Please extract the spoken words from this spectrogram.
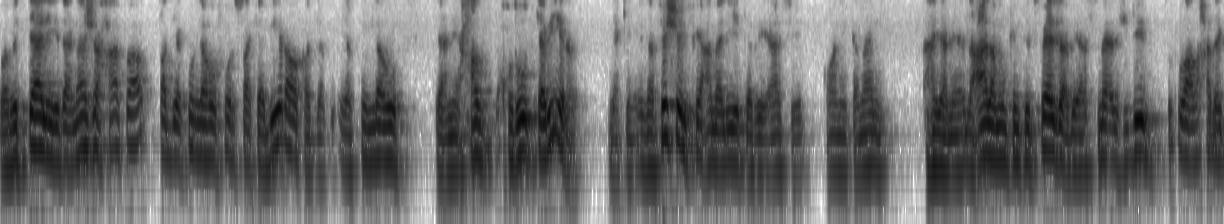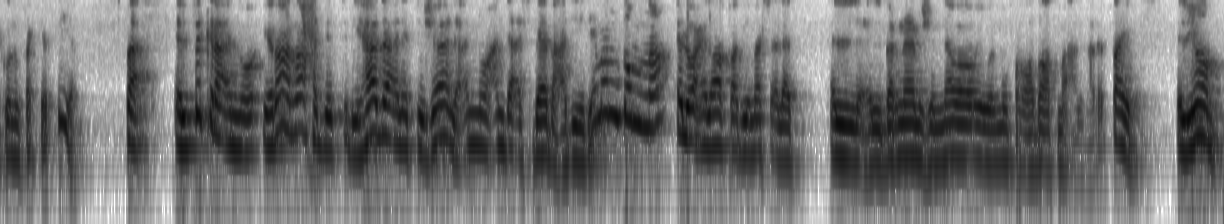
وبالتالي إذا نجح فقد يكون له فرصة كبيرة وقد يكون له يعني حظ حظوظ كبيرة. لكن إذا فشل في عملية الرئاسة هون كمان يعني العالم ممكن تتفاجئ بأسماء جديد تطلع ما حدا يكون مفكر فيها. فالفكرة إنه إيران راحت بهذا الاتجاه لأنه عندها أسباب عديدة من ضمنها له علاقة بمسألة البرنامج النووي والمفاوضات مع الغرب. طيب اليوم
